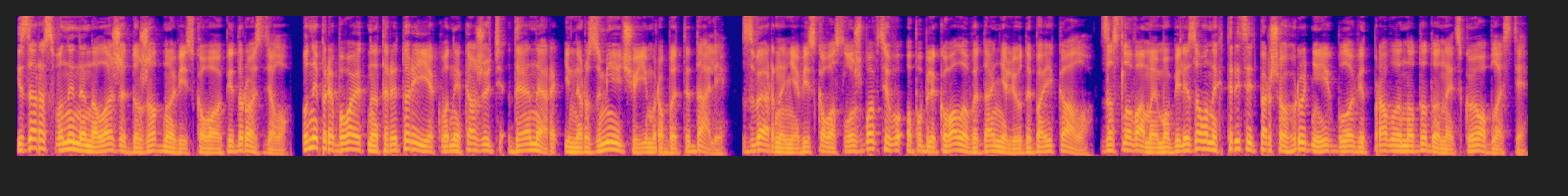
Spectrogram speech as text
і зараз вони не належать до жодного військового підрозділу. Вони перебувають на території, як вони кажуть, ДНР і не розуміють, що їм робити далі. Звернення військовослужбовців опублікувало видання Люди Байкало. За словами мобілізованих, 31 грудня їх було відправлено до Донецької області.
